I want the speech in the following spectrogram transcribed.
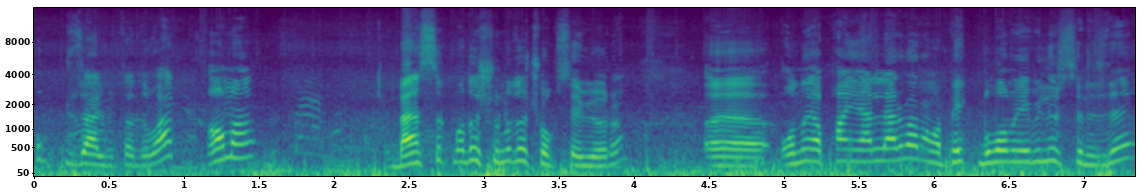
çok güzel bir tadı var. Ama ben sıkmada şunu da çok seviyorum. Ee, onu yapan yerler var ama pek bulamayabilirsiniz de.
